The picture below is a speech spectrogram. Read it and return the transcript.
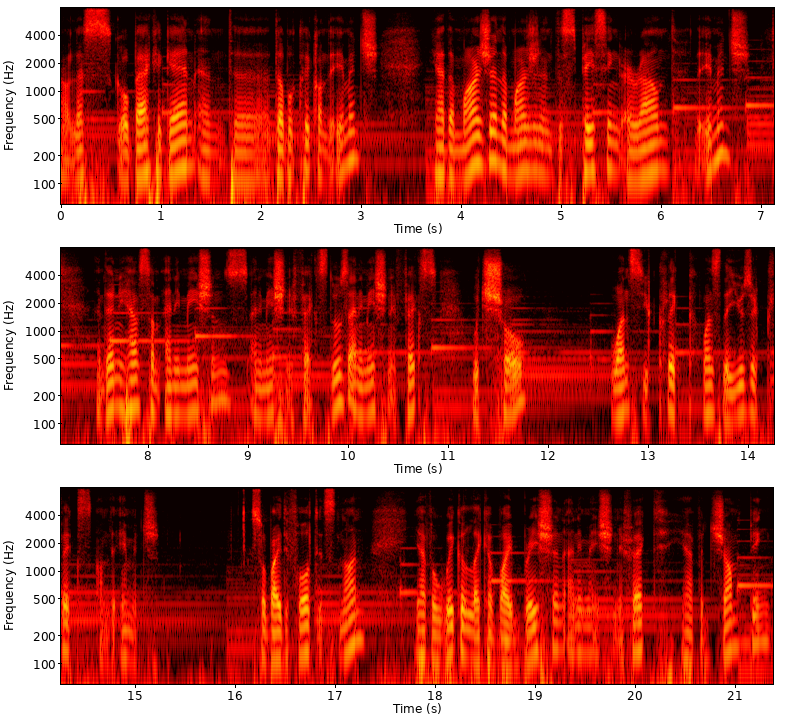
Now let's go back again and double click on the image. You have the margin the margin and the spacing around the image and then you have some animations animation effects. Those animation effects would show once you click once the user clicks on the image. So by default it's none. You have a wiggle like a vibration animation effect. You have a jumping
